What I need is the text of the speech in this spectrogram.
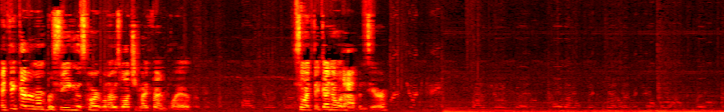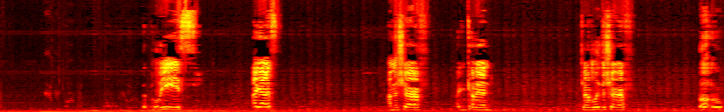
I think I remember seeing this part when I was watching my friend play it. So I think I know what happens here. The police. Hi guys. I'm the sheriff. I can come in. Totally the sheriff. Uh-oh.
